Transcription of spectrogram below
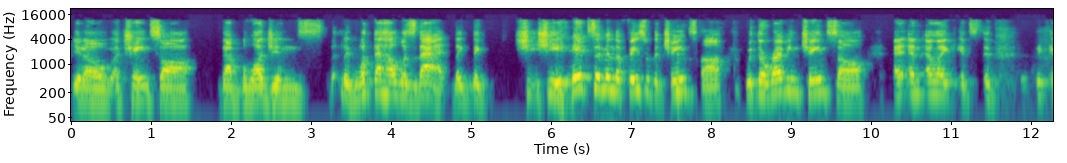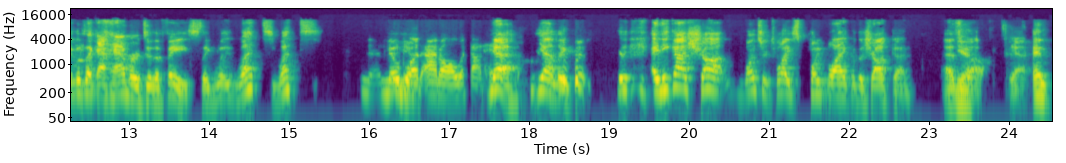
you know, a chainsaw that bludgeons, like, what the hell was that? Like, they, she she hits him in the face with a chainsaw with the revving chainsaw and, and, and like it's it, it, it, was like a hammer to the face. Like what what? No, no blood yeah. at all with that hit. Yeah, yeah, like and he got shot once or twice point blank with a shotgun as yeah. well. Yeah, and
